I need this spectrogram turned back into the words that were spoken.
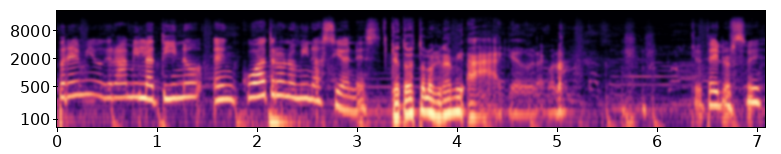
premio Grammy Latino en cuatro nominaciones. Que todo esto los Grammy. Ah, qué dura los- Que Taylor Swift.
